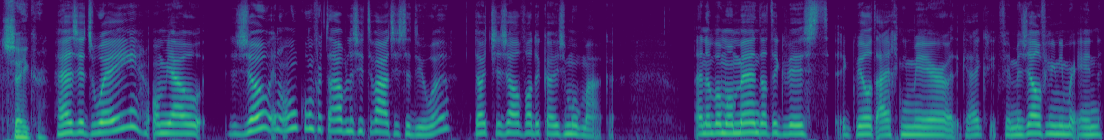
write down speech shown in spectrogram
Zeker. has its way om jou zo in oncomfortabele situaties te duwen dat je zelf al de keuze moet maken. En op het moment dat ik wist, ik wil het eigenlijk niet meer, kijk, ik vind mezelf hier niet meer in,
